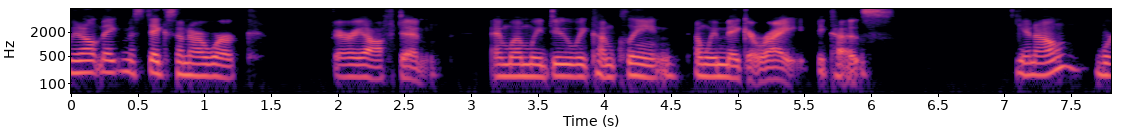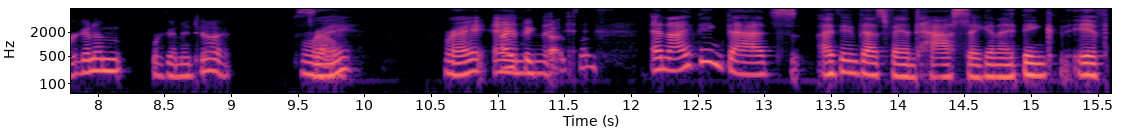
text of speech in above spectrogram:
we don't make mistakes in our work very often. And when we do, we come clean and we make it right because you know, we're going to we're going to do it. So, Right. Right. I think that's And I think that's I think that's fantastic. And I think if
